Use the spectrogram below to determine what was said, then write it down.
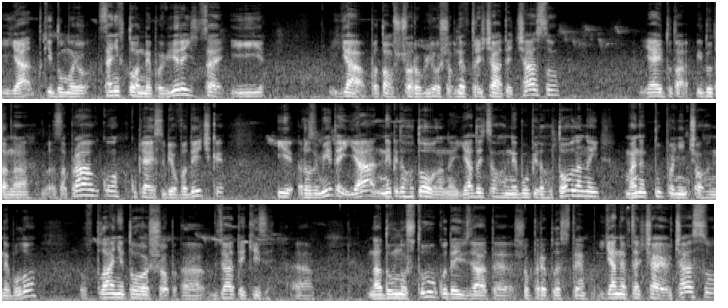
І я такий думаю, це ніхто не повірить в це. І я потім що роблю, щоб не втрачати часу. Я йду там, йду там на заправку, купляю собі водички. І розумієте, я не підготовлений. Я до цього не був підготовлений. У мене тупо нічого не було. В плані того, щоб е, взяти якісь е, надувну штуку, де взяти, щоб переплести. Я не втрачаю часу,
